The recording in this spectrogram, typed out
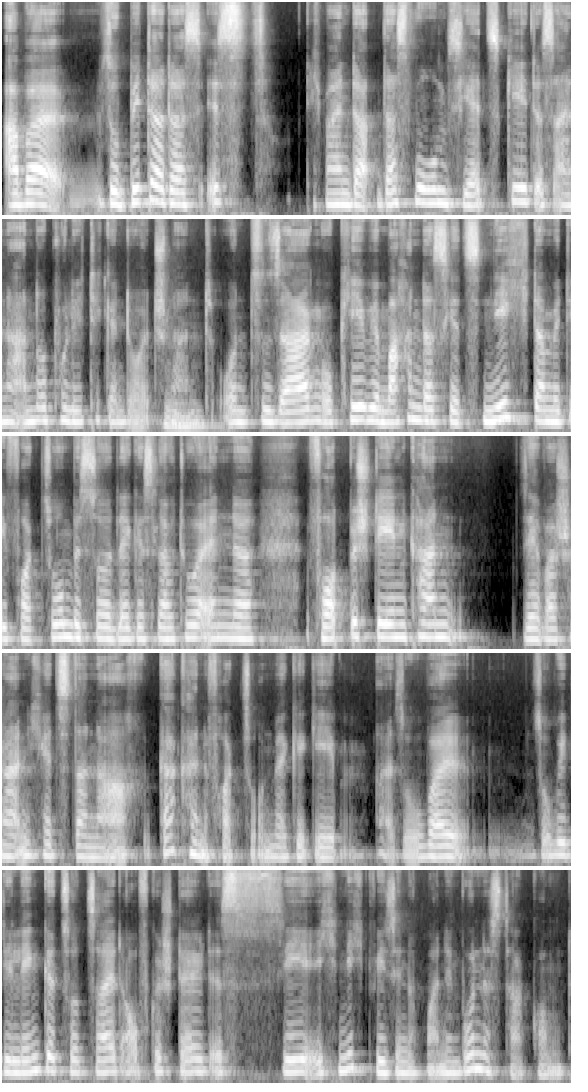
Aber so bitter das ist, ich meine, da, das, worum es jetzt geht, ist eine andere Politik in Deutschland. Mhm. Und zu sagen, okay, wir machen das jetzt nicht, damit die Fraktion bis zur Legislaturende fortbestehen kann, sehr wahrscheinlich hätte es danach gar keine Fraktion mehr gegeben. Also, weil so wie die Linke zurzeit aufgestellt ist, sehe ich nicht, wie sie nochmal in den Bundestag kommt.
